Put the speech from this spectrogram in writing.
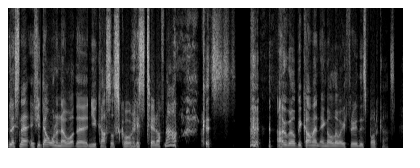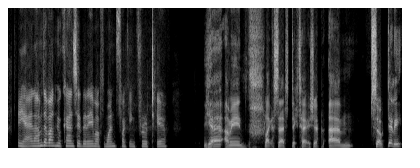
listener, if you don't want to know what the Newcastle score is, turn off now because I will be commenting all the way through this podcast. Yeah, and I'm the one who can't say the name of one fucking fruit here. Yeah, I mean, like I said, dictatorship. Um, so, Dili,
